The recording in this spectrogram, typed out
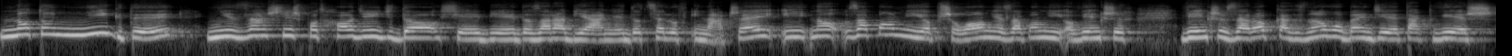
no to nigdy nie zaczniesz podchodzić do siebie, do zarabiania, do celów inaczej i no zapomnij o przełomie, zapomnij o większych, większych zarobkach, znowu będzie tak, wiesz,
